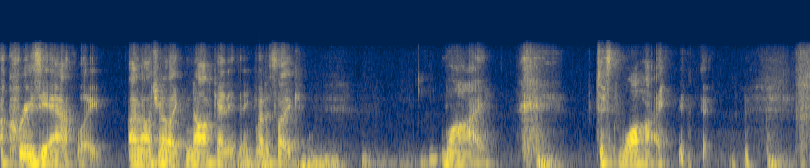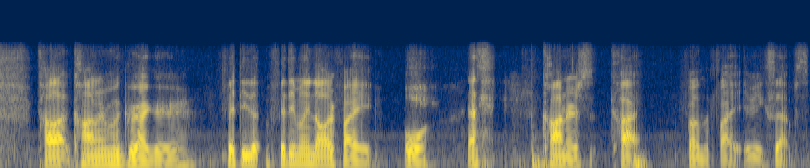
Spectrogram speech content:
a crazy athlete. I'm not trying to like knock anything, but it's like, why? Just why? Call out Conor McGregor. 50, $50 million fight. Oh, that's Connor's cut from the fight if he accepts.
